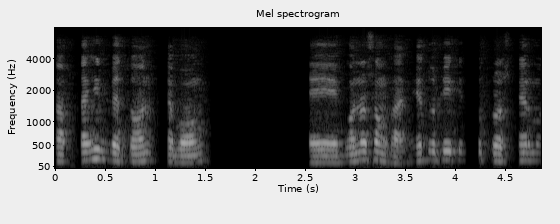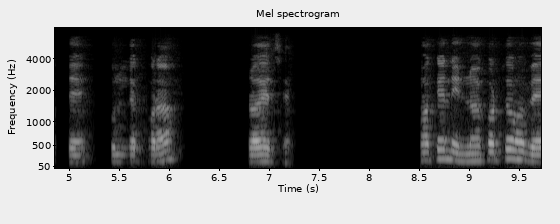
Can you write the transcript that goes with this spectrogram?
সাপ্তাহিক বেতন এবং গণসংখ্যা এ দুটি কিন্তু প্রশ্নের মধ্যে উল্লেখ করা রয়েছে। তোমাকে নির্ণয় করতে হবে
